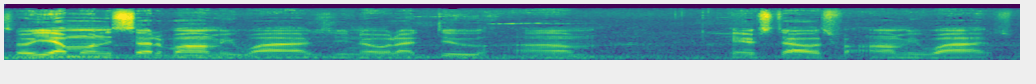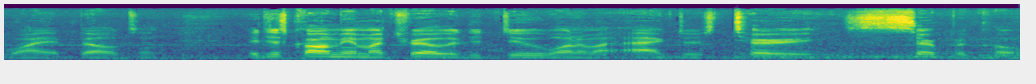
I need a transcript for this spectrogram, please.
So yeah, I'm on the set of Army Wives. You know what I do. Um, hairstylist for Army Wives, Wyatt Belton. They just called me in my trailer to do one of my actors, Terry Serpico.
